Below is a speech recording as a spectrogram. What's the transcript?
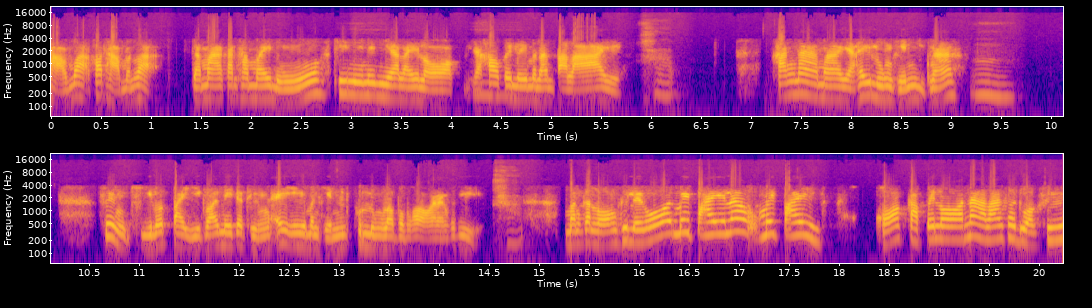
ถามว่าเขาถามมันว่า จะมากันทำไมหนูที่นี่ไม่มีอะไรหรอก อย่าเข้าไปเลยมันอันตรายครับครั้งหน้ามาอย่าให้ลุงเห็นอีกนะอืมซึ่งขี่รถไปอีกร้อยเมตรจะถึงไอเอ มันเห็นคุณลุงรปภกันนั้นพอดีครับมันก็ร้องขึ้นเลยโอ้ยไม่ไปแล้วไม่ไป ขอกลับไปรอหน้าร้านสะดวกซื้อ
